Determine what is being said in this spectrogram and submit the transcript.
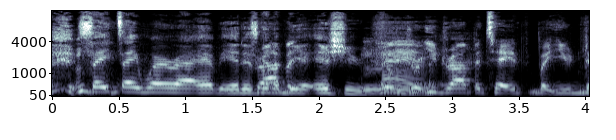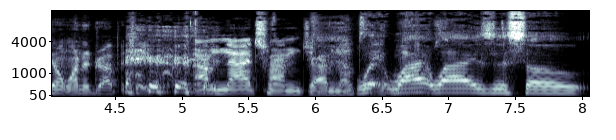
Say take where I am. It is going to be an issue. You Man. You drop a tape, but you don't want to drop a tape. I'm not trying to drop no Wh- tapeworms. why? Why is this so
